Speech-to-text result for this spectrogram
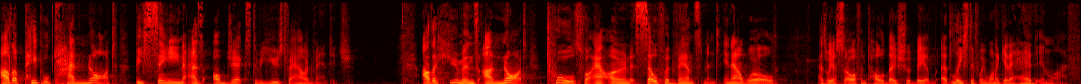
other people cannot be seen as objects to be used for our advantage. Other humans are not tools for our own self advancement in our world, as we are so often told they should be, at, least if we want to get ahead in life.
